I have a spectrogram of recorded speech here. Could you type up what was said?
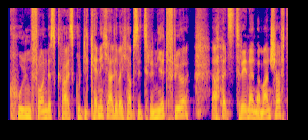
coolen Freundeskreis. Gut, die kenne ich alle, weil ich habe sie trainiert früher als Trainer in der Mannschaft.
